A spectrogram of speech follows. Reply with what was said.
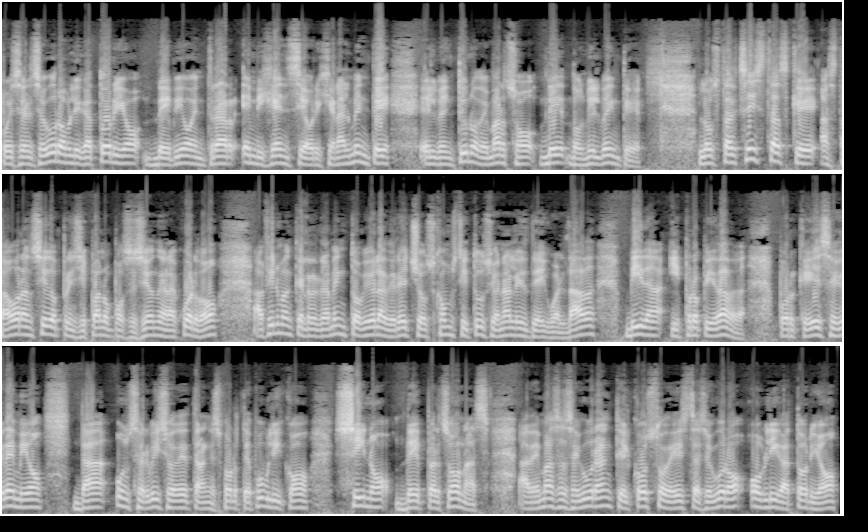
pues el seguro obligatorio debió entrar en vigencia originalmente el 21 de marzo de 2020. Los taxistas que hasta ahora han sido principal oposición al acuerdo afirman que el reglamento viola derechos constitucionales de igualdad, vida y propiedad, porque ese gremio da un servicio de transporte público sin de personas. Además aseguran que el costo de este seguro obligatorio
